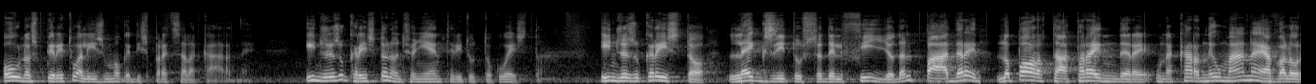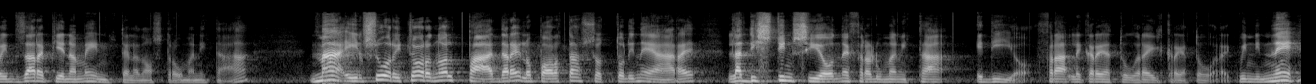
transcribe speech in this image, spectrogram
o uno spiritualismo che disprezza la carne. In Gesù Cristo non c'è niente di tutto questo. In Gesù Cristo l'exitus del figlio dal padre lo porta a prendere una carne umana e a valorizzare pienamente la nostra umanità, ma il suo ritorno al padre lo porta a sottolineare la distinzione fra l'umanità e Dio, fra le creature e il creatore. Quindi né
